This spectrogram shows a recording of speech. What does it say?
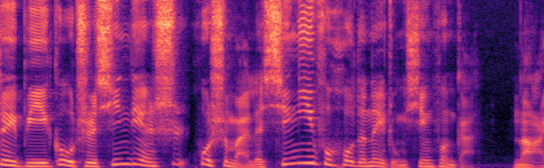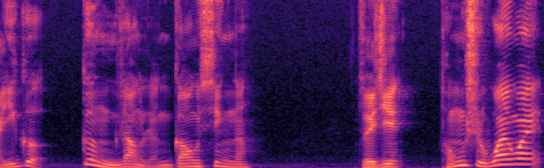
对比购置新电视或是买了新衣服后的那种兴奋感，哪一个更让人高兴呢？最近，同事 Y Y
